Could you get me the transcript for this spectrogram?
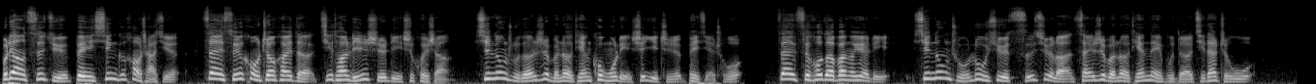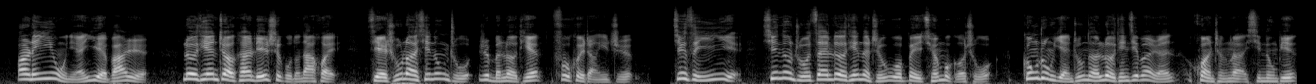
不料此举被辛格浩察觉，在随后召开的集团临时理事会上。新东主的日本乐天控股理事一职被解除。在此后的半个月里，新东主陆续辞去了在日本乐天内部的其他职务。二零一五年一月八日，乐天召开临时股东大会，解除了新东主日本乐天副会长一职。经此一役，新东主在乐天的职务被全部革除，公众眼中的乐天接班人换成了新东斌。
